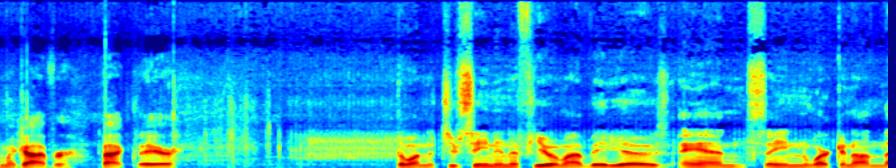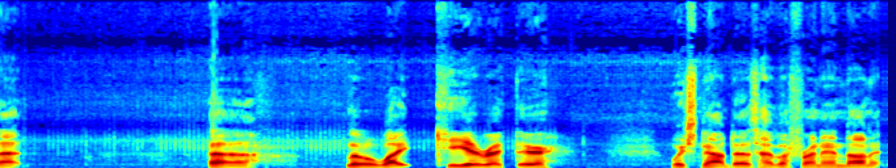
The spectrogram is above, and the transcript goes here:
MacGyver back there the one that you've seen in a few of my videos and seen working on that uh, little white Kia right there which now does have a front end on it.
